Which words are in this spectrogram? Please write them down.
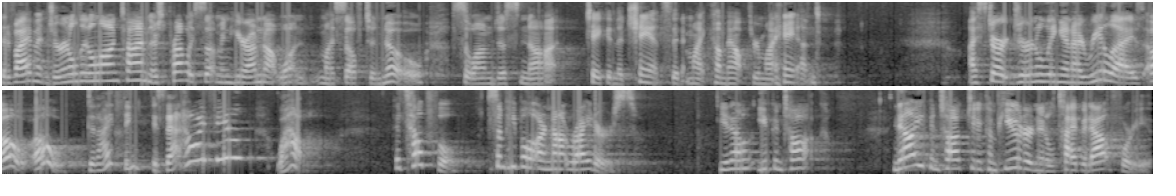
that if I haven't journaled in a long time, there's probably something in here I'm not wanting myself to know, so I'm just not taking the chance that it might come out through my hand. I start journaling and I realize, oh, oh, did I think, is that how I feel? Wow, it's helpful. Some people are not writers. You know, you can talk. Now you can talk to your computer and it'll type it out for you.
